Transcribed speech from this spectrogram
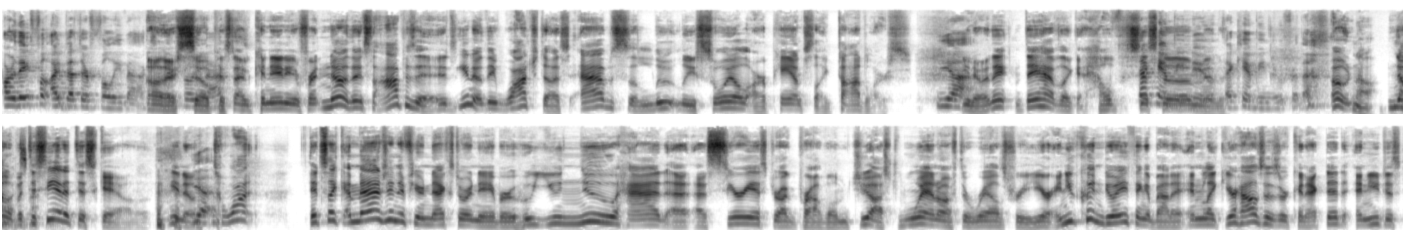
are they? Full, I bet they're fully vaxxed. Oh, Are they they're so vaxxed? pissed. I'm Canadian friend. No, it's the opposite. It's you know they watched us absolutely soil our pants like toddlers. Yeah, You know, and they they have like a health system. that can't be new. and- That can't be new for them. oh No. no, No, but to not. see it at this scale, you know, Yeah. to what. It's like imagine if your next door neighbor who you knew had a, a serious drug problem just went off the rails for a year and you couldn't do anything about it. And like your houses are connected and you just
